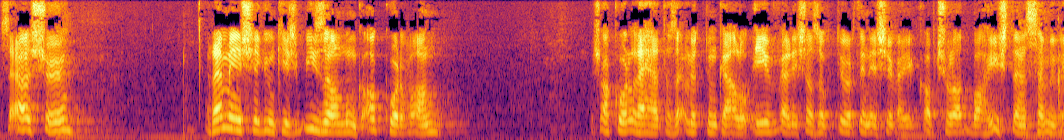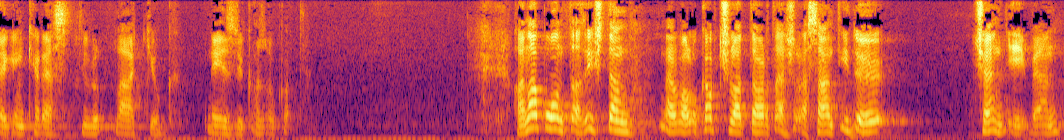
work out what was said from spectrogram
Az első, reménységünk és bizalmunk akkor van, és akkor lehet az előttünk álló évvel és azok történésével kapcsolatban, ha Isten szemüvegén keresztül látjuk, nézzük azokat. Ha naponta az Istennel való kapcsolattartásra szánt idő csendében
